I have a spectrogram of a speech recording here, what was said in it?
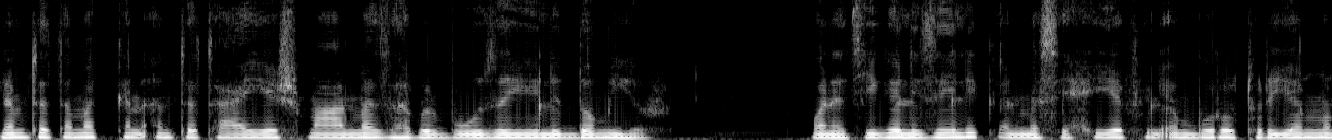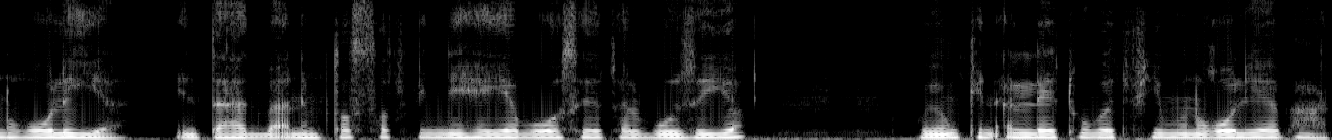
لم تتمكن أن تتعايش مع المذهب البوذي للضمير. ونتيجة لذلك المسيحية في الإمبراطورية المنغولية انتهت بأن امتصت في النهاية بواسطة البوذية ويمكن ألا توجد في منغوليا بعد.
